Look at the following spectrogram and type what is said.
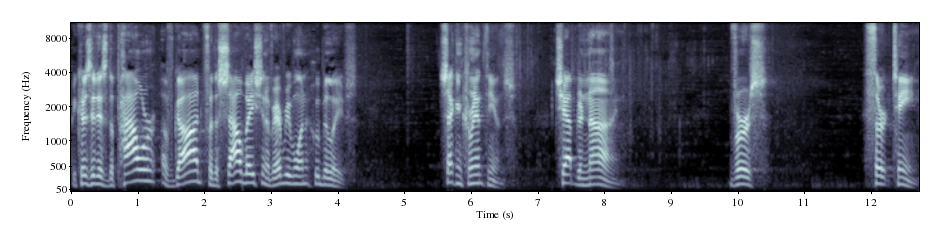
because it is the power of God for the salvation of everyone who believes. 2 Corinthians chapter 9 verse 13.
